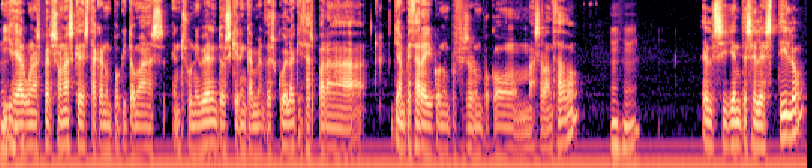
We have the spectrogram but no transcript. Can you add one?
y hay algunas personas que destacan un poquito más en su nivel, entonces quieren cambiar de escuela quizás para ya empezar a ir con un profesor un poco más avanzado. El siguiente es el estilo,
